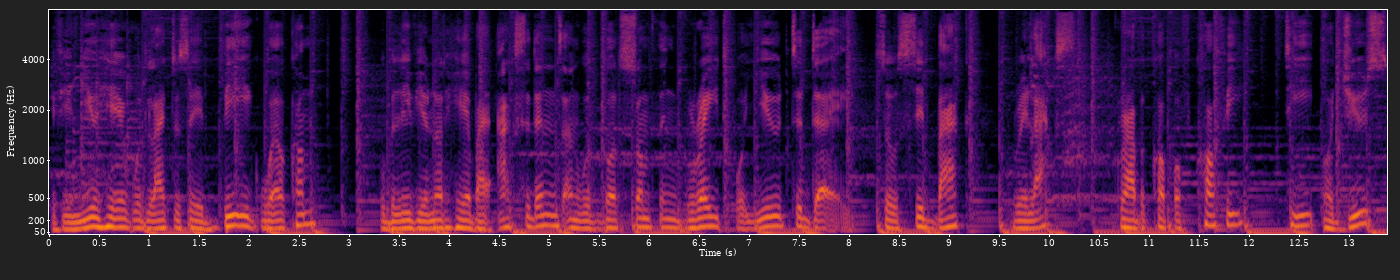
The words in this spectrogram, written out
If you're new here, would like to say a big welcome. We believe you're not here by accident and we've got something great for you today. So sit back, relax, grab a cup of coffee, tea, or juice,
